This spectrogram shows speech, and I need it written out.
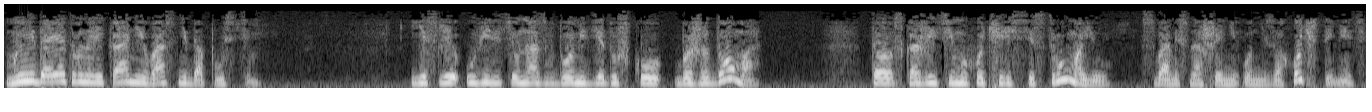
Мы до этого нарекания вас не допустим. Если увидите у нас в доме дедушку Божедома, то скажите ему хоть через сестру мою, с вами сношений он не захочет иметь,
